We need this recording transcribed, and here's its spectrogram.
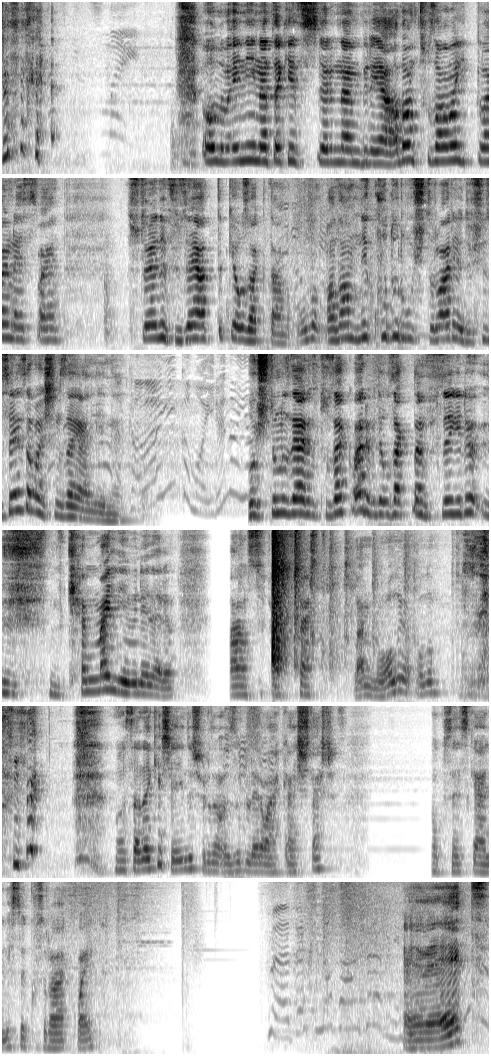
Oğlum en iyi nata kesişlerinden biri ya. Adam tuzağıma gitti lan resmen. Üstüne de füze attık ya uzaktan. Oğlum adam ne kudurmuştur var ya. Düşünsenize başınıza geldiğini. Koştuğunuz yerde tuzak var bir de uzaktan füze geliyor. Üf, mükemmel yemin ederim. Aa süper süper. Lan ne oluyor oğlum? Masadaki şeyi düşürdüm özür dilerim arkadaşlar. Çok ses geldiyse kusura bakmayın. Evet.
